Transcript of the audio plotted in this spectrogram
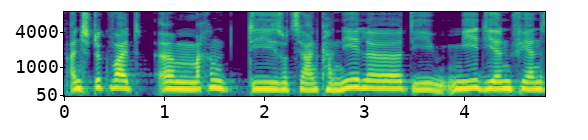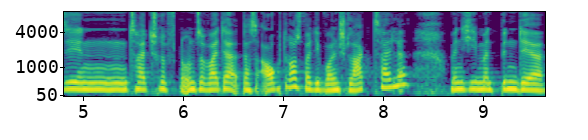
Ein Stück weit ähm, machen die sozialen Kanäle, die Medien, Fernsehen, Zeitschriften und so weiter das auch draus, weil die wollen Schlagzeile. Und wenn ich jemand bin, der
